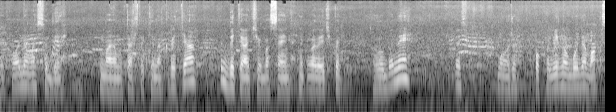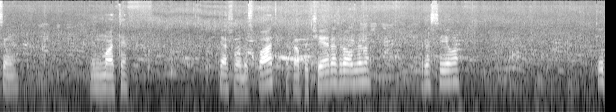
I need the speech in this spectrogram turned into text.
виходимо сюди. Маємо теж таке накриття. Тут дитячий басейн невеличкої глибини. Десь може по коліно буде максимум він мати. Теж водоспад, така печера зроблена. Красиво. Тут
